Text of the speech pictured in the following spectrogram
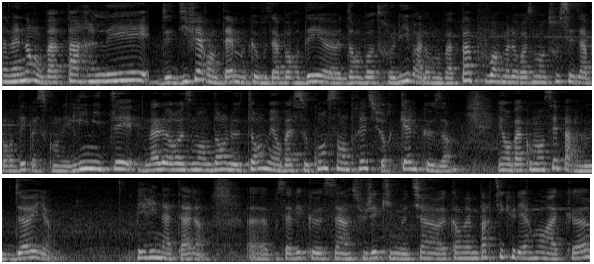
Ah, maintenant, on va parler de différents thèmes que vous abordez euh, dans votre livre. Alors, on ne va pas pouvoir malheureusement tous les aborder parce qu'on est limité malheureusement dans le temps, mais on va se concentrer sur quelques-uns. Et on va commencer par le deuil périnatal. Euh, vous savez que c'est un sujet qui me tient quand même particulièrement à cœur.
